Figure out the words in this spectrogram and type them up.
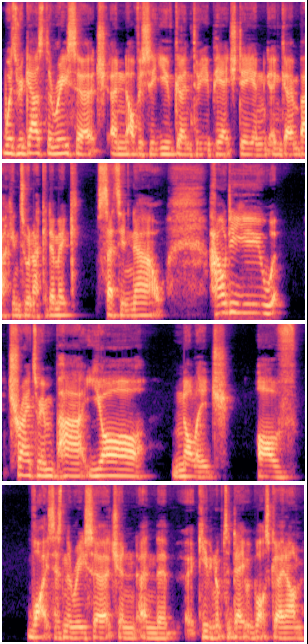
with regards to research, and obviously you've gone through your PhD and, and going back into an academic setting now, how do you try to impart your knowledge of what it says in the research and, and the keeping up to date with what's going on,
